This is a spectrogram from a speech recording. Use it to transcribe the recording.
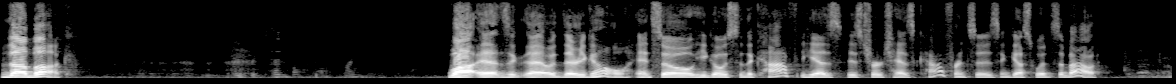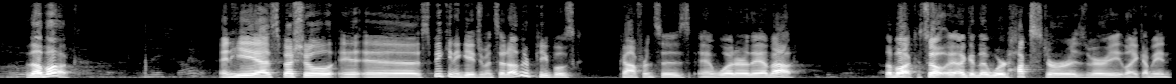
The book. Well, uh, there you go. And so he goes to the conf. He has his church has conferences, and guess what it's about? The book. And he has special uh, uh, speaking engagements at other people's conferences, and what are they about? The book. So uh, the word huckster is very like I mean,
